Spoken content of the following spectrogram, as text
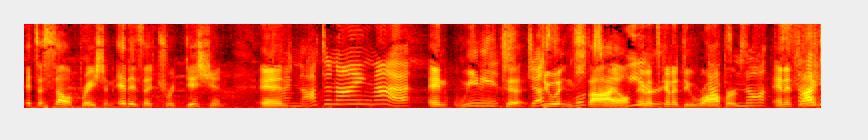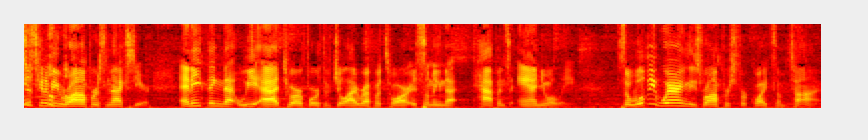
it's a celebration. It is a tradition. And I'm not denying that. and we need It to do it in looks style, and it's going to do That's rompers. not the and it's not just going to be rompers next year. Anything that we add to our Fourth of July repertoire is something that happens annually. So we'll be wearing these rompers for quite some time.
